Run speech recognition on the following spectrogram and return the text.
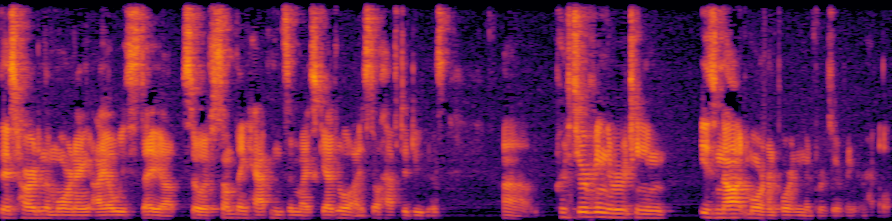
this hard in the morning, I always stay up. So if something happens in my schedule, I still have to do this. Um, preserving the routine is not more important than preserving your health.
